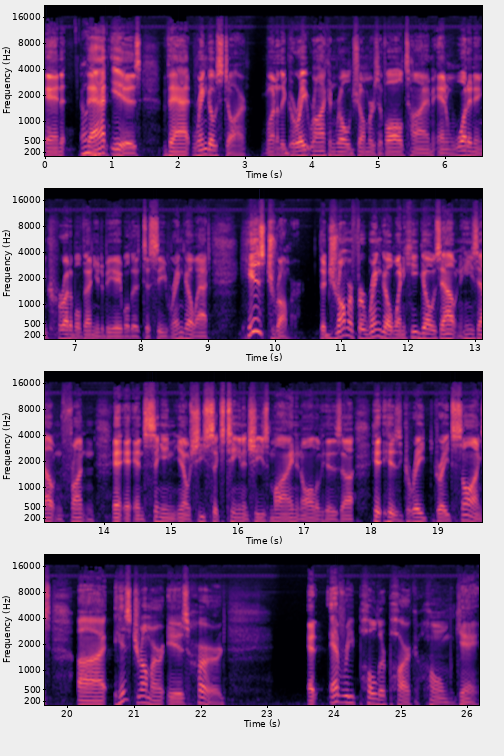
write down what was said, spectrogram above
And oh, that is that Ringo Starr, one of the great rock and roll drummers of all time, and what an incredible venue to be able to, to see Ringo at. His drummer, the drummer for Ringo when he goes out and he's out in front and, and, and singing, you know, she's 16 and she's mine and all of his uh, his, great great songs. Uh, his drummer is heard at every Polar Park home game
